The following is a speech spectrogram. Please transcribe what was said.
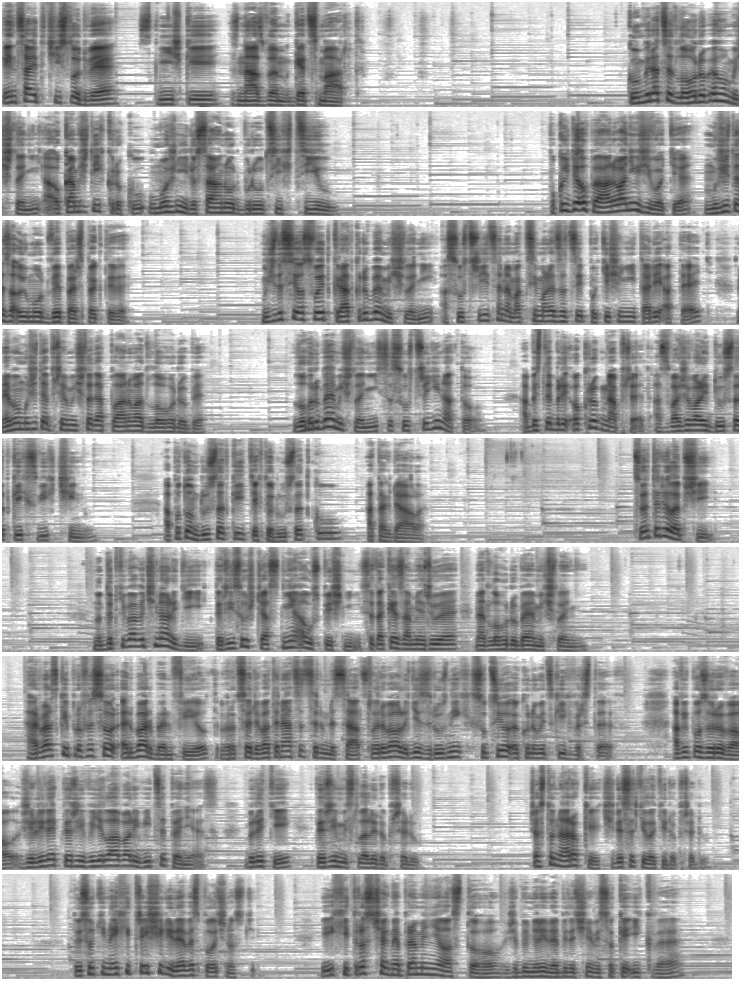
Insight číslo 2 z knížky s názvem Get Smart. Kombinace dlouhodobého myšlení a okamžitých kroků umožní dosáhnout budoucích cílů. Pokud jde o plánování v životě, můžete zaujmout dvě perspektivy. Můžete si osvojit krátkodobé myšlení a soustředit se na maximalizaci potěšení tady a teď, nebo můžete přemýšlet a plánovat dlouhodobě. Dlouhodobé myšlení se soustředí na to, abyste byli o krok napřed a zvažovali důsledky svých činů. A potom důsledky těchto důsledků a tak dále. Co je tedy lepší? No drtivá většina lidí, kteří jsou šťastní a úspěšní, se také zaměřuje na dlouhodobé myšlení. Harvardský profesor Edward Benfield v roce 1970 sledoval lidi z různých socioekonomických vrstev a vypozoroval, že lidé, kteří vydělávali více peněz, byli ti, kteří mysleli dopředu. Často na roky či desetiletí dopředu. To jsou ti nejchytřejší lidé ve společnosti. Jejich chytrost však nepramenila z toho, že by měli nebytečně vysoké IQ,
